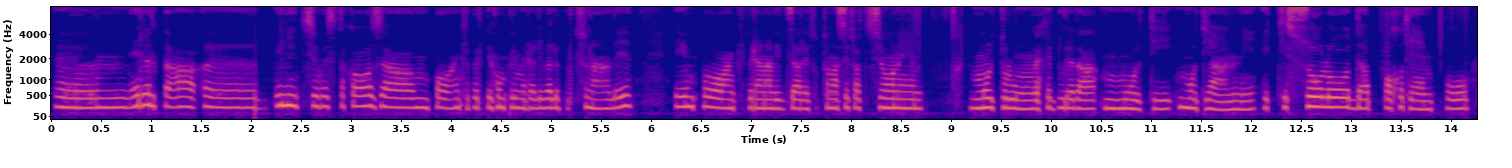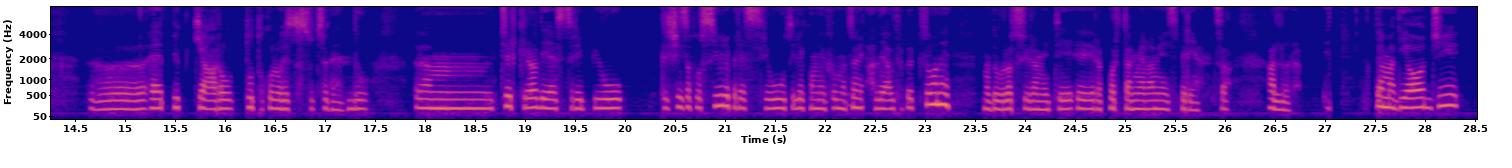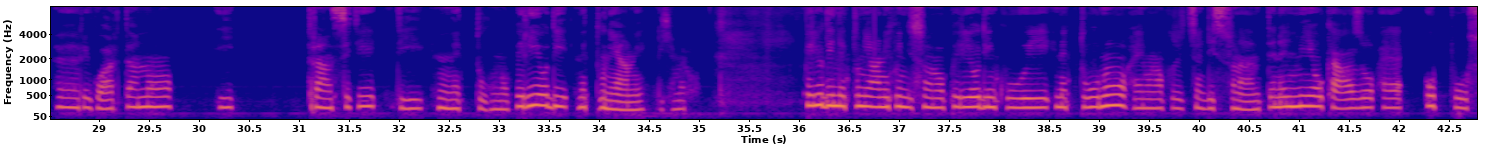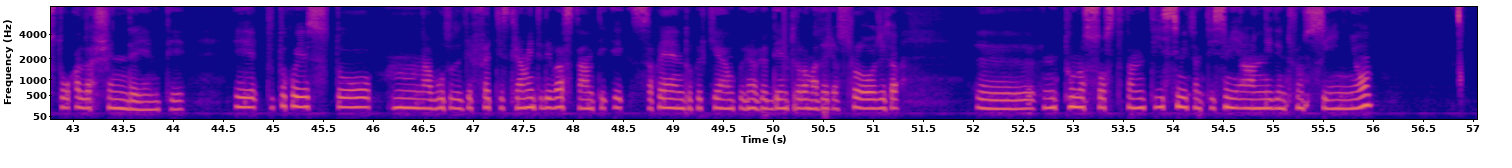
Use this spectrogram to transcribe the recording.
Eh, in realtà eh, inizio questa cosa un po' anche per decomprimere a livello personale e un po' anche per analizzare tutta una situazione molto lunga che dura da molti, molti anni e che solo da poco tempo eh, è più chiaro tutto quello che sta succedendo. Um, cercherò di essere più precisa possibile per essere utile con le informazioni alle altre persone, ma dovrò sicuramente eh, rapportarmi alla mia esperienza. Allora, il tema di oggi eh, riguardano i transiti di Nettuno, periodi nettuniani li chiamerò. Periodi nettuniani quindi sono periodi in cui Nettuno è in una posizione dissonante, nel mio caso è opposto all'ascendente e tutto questo mh, mm, ha avuto degli effetti estremamente devastanti e sapendo perché è un pochino più dentro la materia astrologica, eh, tu non sosta tantissimi, tantissimi anni dentro un segno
